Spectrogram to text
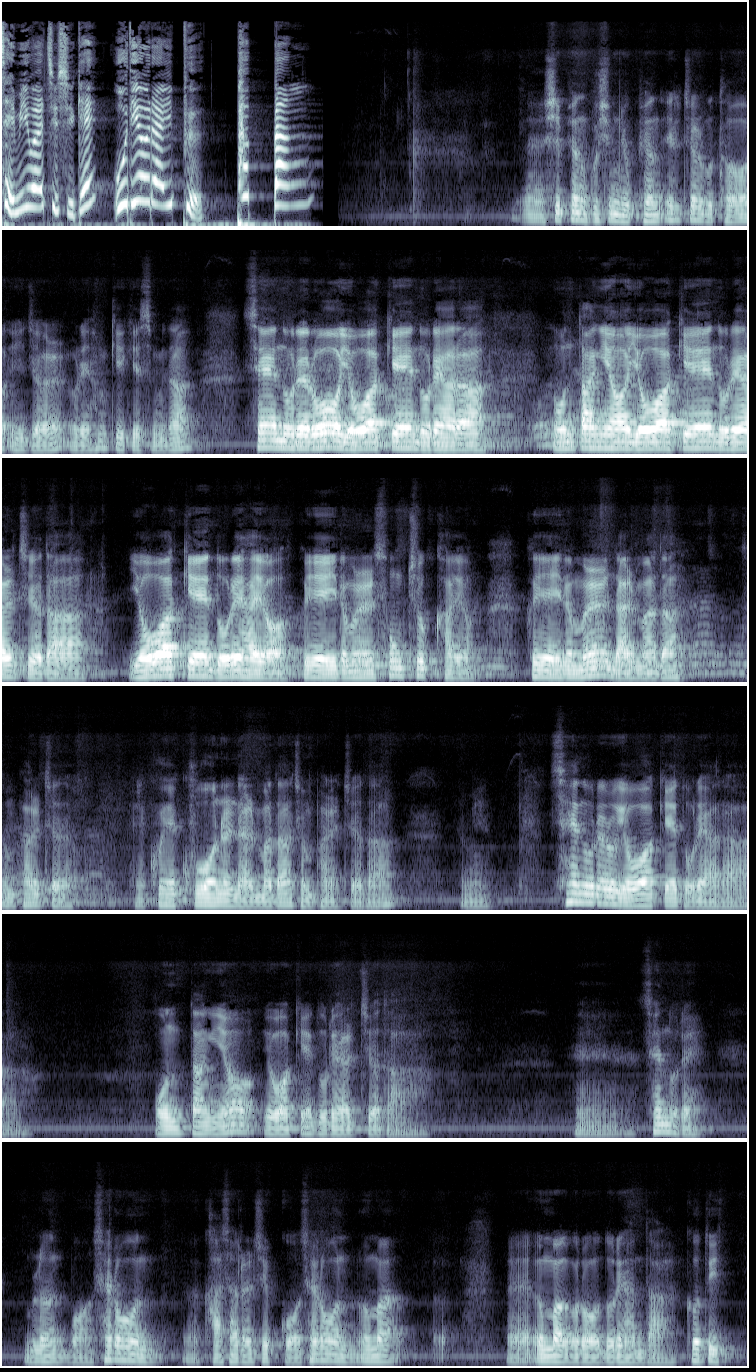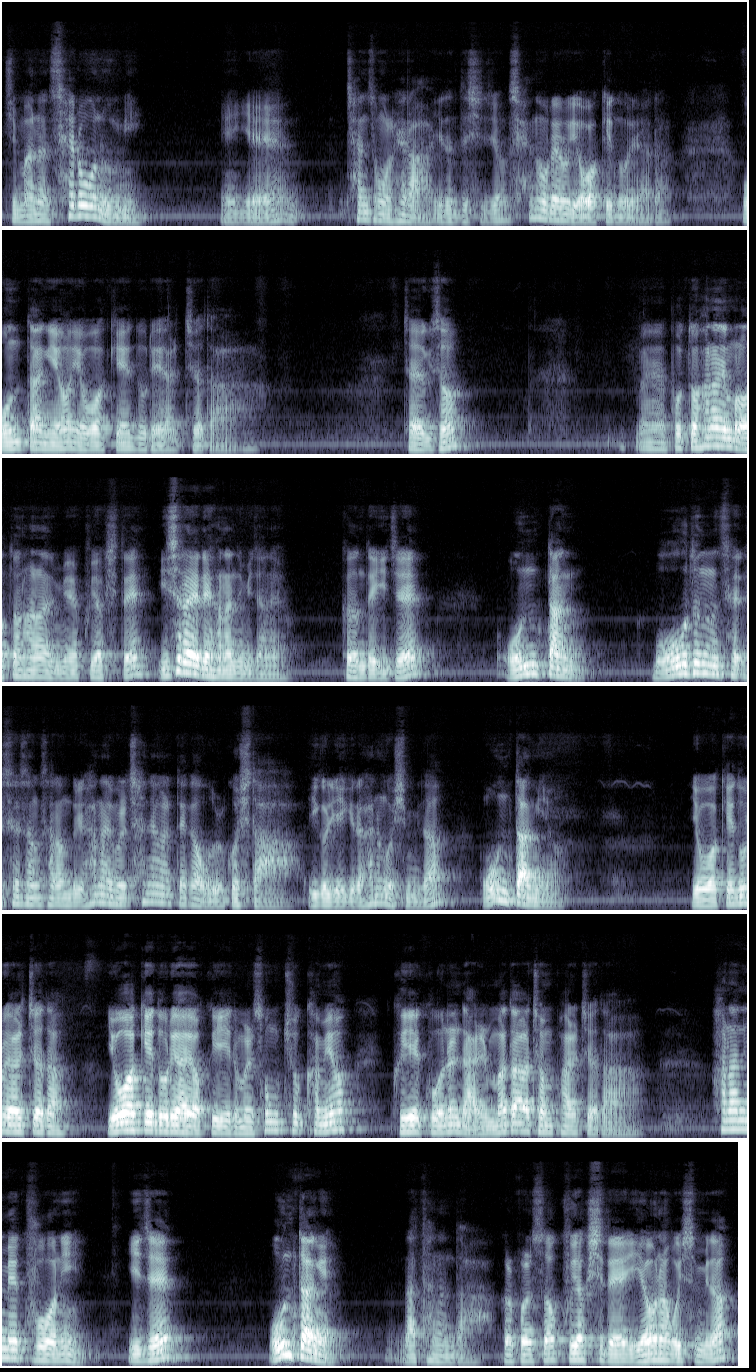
재미와 지식의 오디오 라이프 팟빵! 네, 시편 96편 1절부터 2절 우리 함께 읽겠습니다. 새 노래로 여호와께 노래하라. 온 땅이여 여호와께 노래할지어다. 여호와께 노래하여 그의 이름을 송축하여 그의 이름을 날마다 전파할지어다. 네, 그의 구원을 날마다 전파할지어다. 아멘. 새 노래로 여호와께 노래하라. 온 땅이여 여호와께 노래할지어다. 예, 새 노래. 물론 뭐 새로운 가사를 짓고 새로운 음악 예, 음악으로 노래한다. 그것도 있지만은 새로운 의미. 이게 찬송을 해라 이런 뜻이죠. 새 노래로 여호와께 노래하라. 온 땅이여 여호와께 노래할지어다. 자 여기서 네, 보통 하나님은 어떤 하나님이에요? 구약 시대 이스라엘의 하나님이잖아요. 그런데 이제 온 땅 모든 세, 상 사람들이 하나님을 찬양할 때가 올 것이다. 이걸 얘기를 하는 것입니다. 온 땅이요. 여호와께 노래할지어다. 여호와께 노래하여 그의 이름을 송축하며 그의 구원을 날마다 전파할지어다. 하나님의 구원이 이제 온 땅에 나타난다. 그걸 벌써 구약 시대에 예언하고 있습니다.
